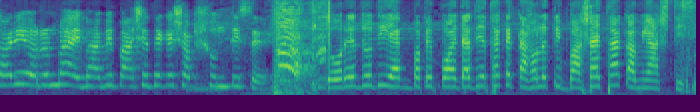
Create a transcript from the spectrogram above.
সরি অরুণ ভাই ভাবি পাশে থেকে সব শুনতিছে। তোরে যদি এক বাপে পয়দা দিয়ে থাকে তাহলে তুই বাসায় থাক আমি আসতেছি।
